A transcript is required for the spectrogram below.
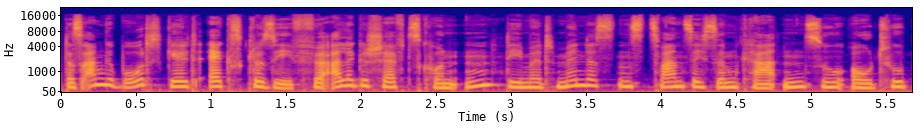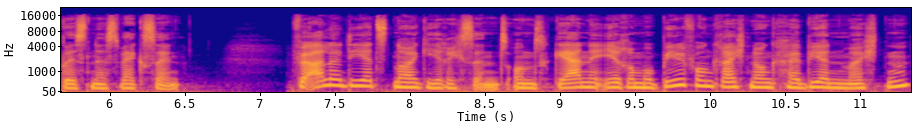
Das Angebot gilt exklusiv für alle Geschäftskunden, die mit mindestens 20 SIM-Karten zu O2 Business wechseln. Für alle, die jetzt neugierig sind und gerne ihre Mobilfunkrechnung halbieren möchten,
